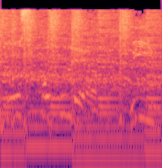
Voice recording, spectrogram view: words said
Nosso popular. We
